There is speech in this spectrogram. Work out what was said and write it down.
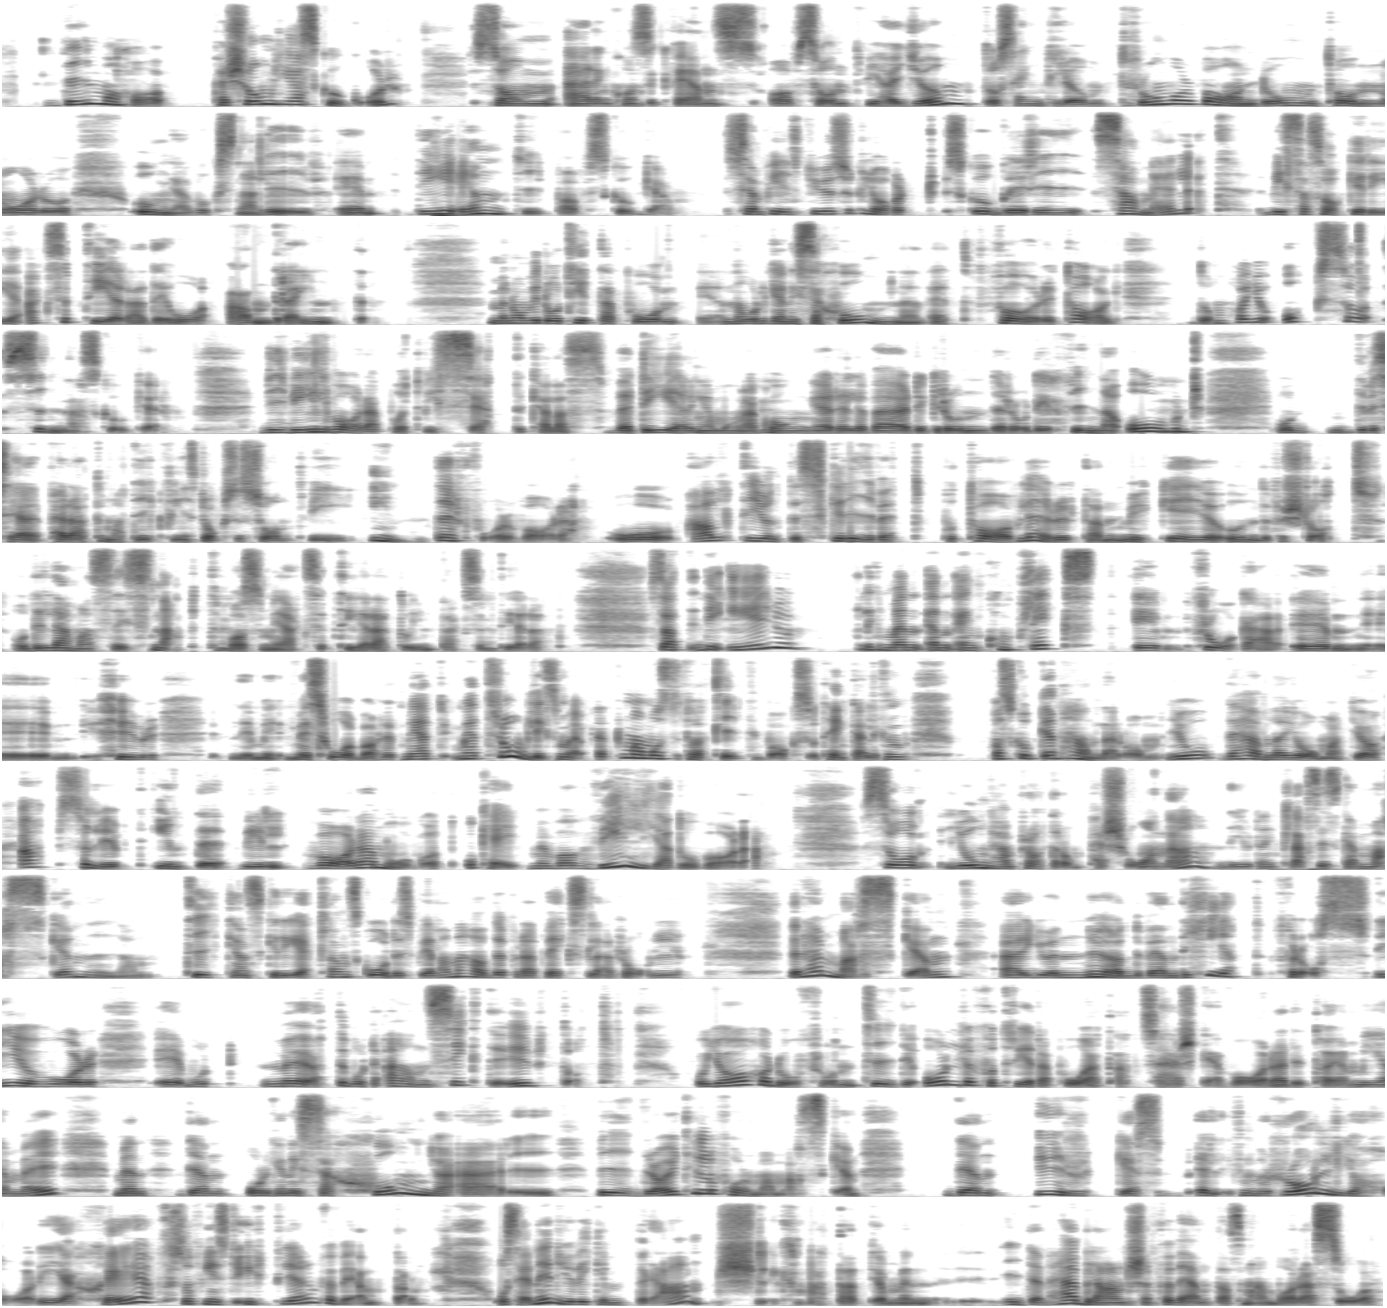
vi må ha personliga skuggor som är en konsekvens av sånt vi har gömt och sen glömt från vår barndom, tonår och unga vuxna liv. Eh, det är en typ av skugga. Sen finns det ju såklart skuggor i samhället. Vissa saker är accepterade och andra inte. Men om vi då tittar på en organisation, ett företag, de har ju också sina skuggor. Vi vill vara på ett visst sätt, det kallas värderingar många gånger eller värdegrunder och det är fina ord. Och det vill säga per automatik finns det också sånt vi inte får vara. Och allt är ju inte skrivet på tavlor utan mycket är ju underförstått. Och det lär man sig snabbt vad som är accepterat och inte accepterat. Så att det är ju liksom en, en, en komplex eh, fråga eh, eh, hur, med, med sårbarhet. Men jag, men jag tror liksom, jag tror man måste ta ett kliv tillbaks och tänka liksom, vad skuggan handlar om? Jo, det handlar ju om att jag absolut inte vill vara något. Okej, okay, men vad vill jag då vara? Så Jung han pratar om persona, det är ju den klassiska masken i antikens Grekland skådespelarna hade för att växla roll. Den här masken är ju en nödvändighet för oss. Det är ju vår, eh, vårt möte, vårt ansikte utåt. Och jag har då från tidig ålder fått reda på att, att så här ska jag vara, det tar jag med mig. Men den organisation jag är i bidrar ju till att forma masken. Den yrkes, eh, liksom, jag har. Är jag chef så finns det ytterligare en förväntan. Och sen är det ju vilken bransch, liksom, att, att ja, men, i den här branschen förväntas man vara så.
